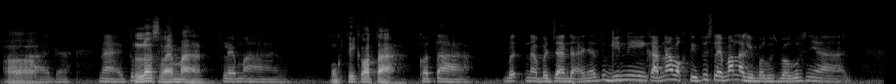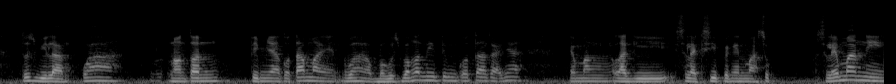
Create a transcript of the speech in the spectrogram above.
Oh. kota ada. Nah itu Lo Sleman, Sleman. Mukti Kota. kota. Be- nah bercandaannya tuh gini karena waktu itu Sleman lagi bagus-bagusnya. Terus bilang wah nonton timnya kota main. Wah bagus banget nih tim kota. Kayaknya emang lagi seleksi pengen masuk Sleman nih.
